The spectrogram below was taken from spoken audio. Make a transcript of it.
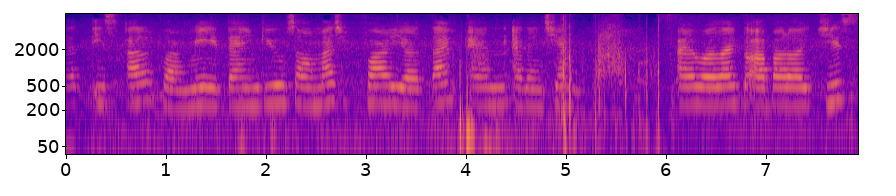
That is all for me. Thank you so much for your time and attention. I would like to apologize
